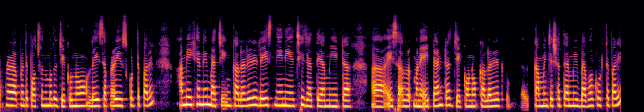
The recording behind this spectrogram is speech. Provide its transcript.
আপনারা আপনাদের পছন্দ মতো যে কোনো লেস আপনারা ইউজ করতে পারেন। আমি এখানে ম্যাচিং কালারের লেস নিয়ে নিয়েছি যাতে আমি এটা এই সাল মানে এই প্যান্টটা যে কোনো কালারের কামিজের সাথে আমি ব্যবহার করতে পারি।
